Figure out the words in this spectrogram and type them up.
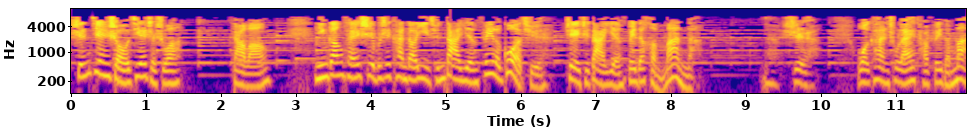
神箭手接着说：“大王，您刚才是不是看到一群大雁飞了过去？这只大雁飞得很慢呢。”“是，我看出来它飞得慢，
